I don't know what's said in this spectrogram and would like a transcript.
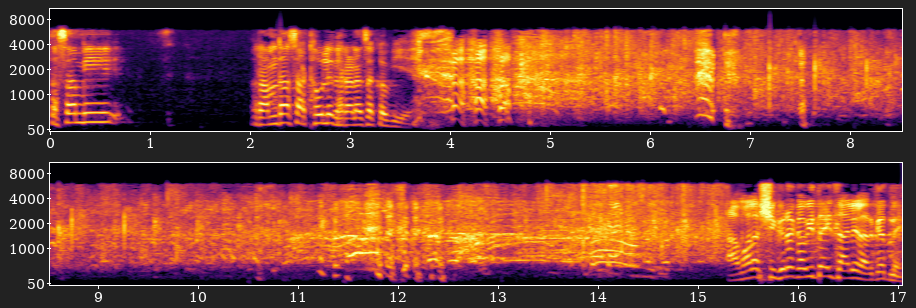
तसा मी रामदास आठवले घराण्याचा कवी आहे. आम्हाला शीघ्र कविताही चालेल हरकत नाही.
